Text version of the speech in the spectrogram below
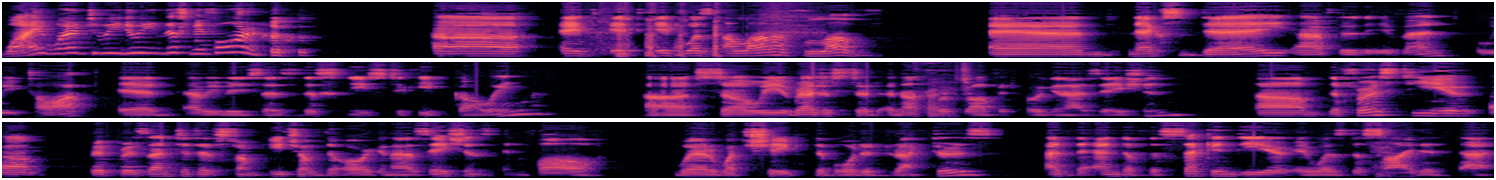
Why weren't we doing this before?" uh, it it it was a lot of love. And next day after the event, we talked, and everybody says this needs to keep going. Uh, so we registered a not-for-profit organization. Um, the first year, um, representatives from each of the organizations involved were what shaped the board of directors. At the end of the second year, it was decided that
